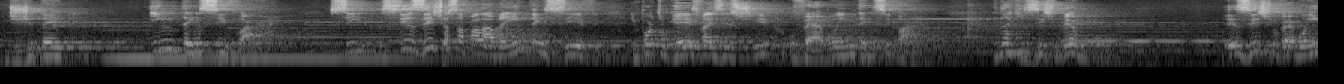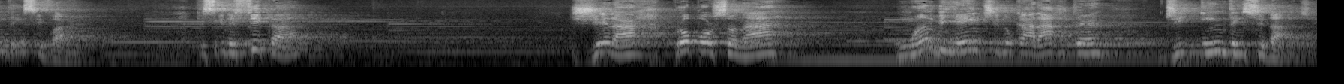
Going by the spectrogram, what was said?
digitei intensivar. Se, se existe essa palavra intensive, em português vai existir o verbo intensivar. Não é que existe mesmo? Existe o verbo intensivar, que significa gerar, proporcionar um ambiente no caráter de intensidade.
